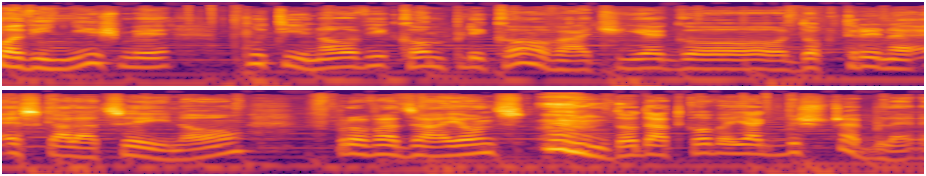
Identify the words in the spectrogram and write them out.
powinniśmy Putinowi komplikować jego doktrynę eskalacyjną, wprowadzając dodatkowe jakby szczeble,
